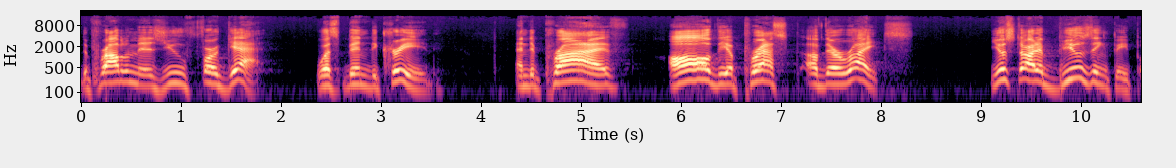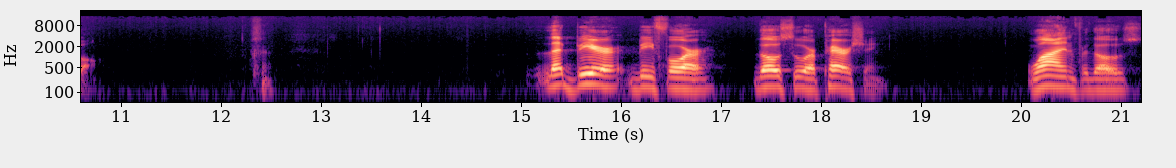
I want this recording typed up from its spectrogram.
the problem is you forget what's been decreed and deprive all the oppressed of their rights. You'll start abusing people. Let beer be for those who are perishing, wine for those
